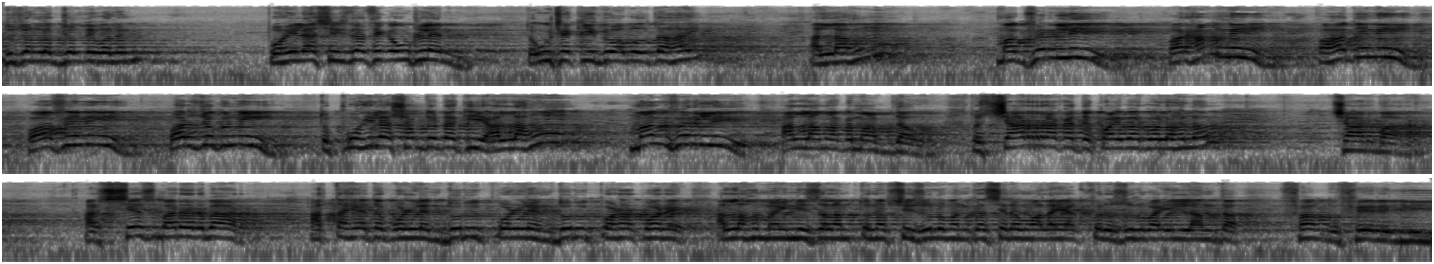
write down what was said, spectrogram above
দুজন লোক জলদি বলেন। পহিলা সিজদা থেকে উঠলেন, তো উঠে কি দোয়া বলতে হয়? আল্লাহুম মাগফিরলি ওয়ারহামনি, ওয়াহদিনি, ওয়াফিনি ওয়ারজুকনি তো পহিলা শব্দটা কি? আল্লাহুম মাগফিরলি আল্লাহ আমাকে মাপ দাও। তো চার রাখাতে কয়বার বলা হলো? চারবার। আর শেষবারের বার আত্মাহিয়াতে পড়লেন, দরুদ পড়লেন, দরুদ পড়ার পরে আল্লাহ মাইনি সালাম তো নফসি জুলমান কাসিরাম আলাই আকফর জুলবা ইল্লান্তা ফাগ ফেরলি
